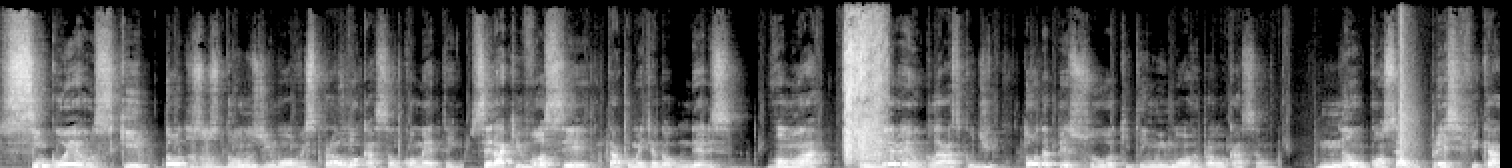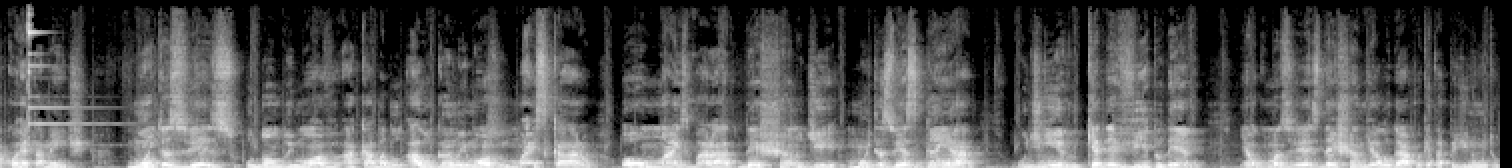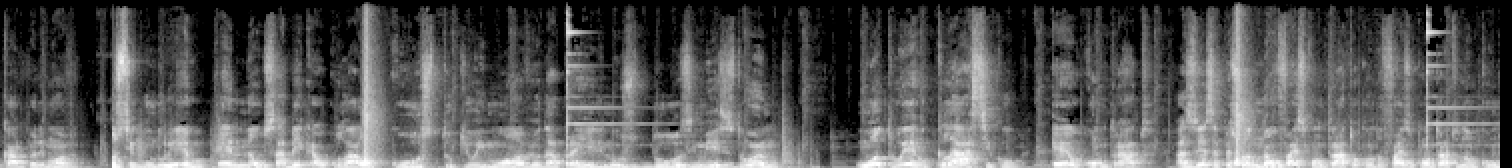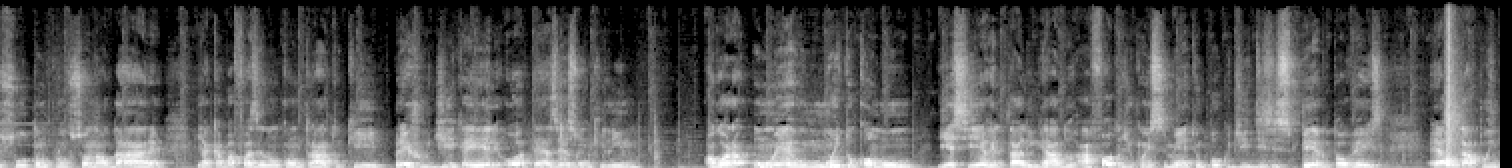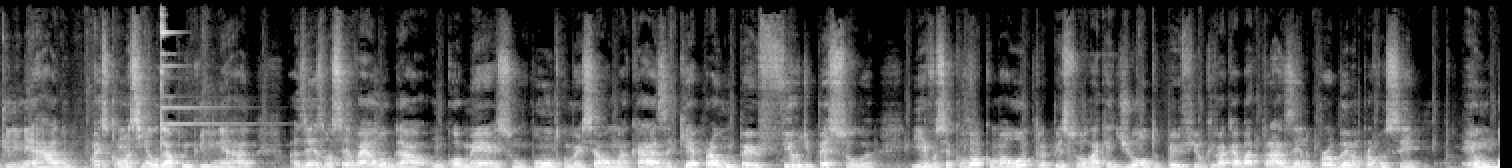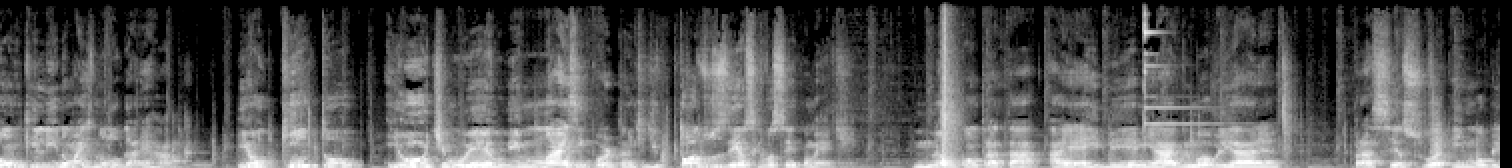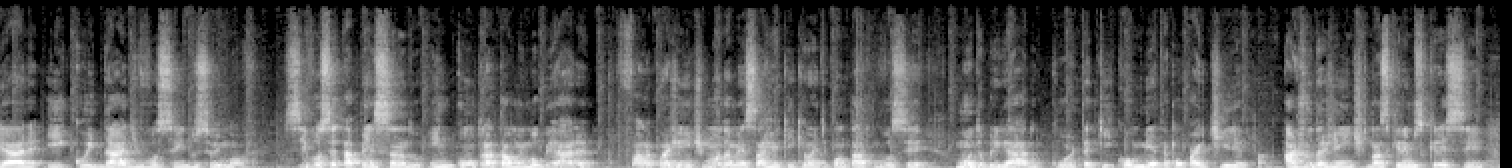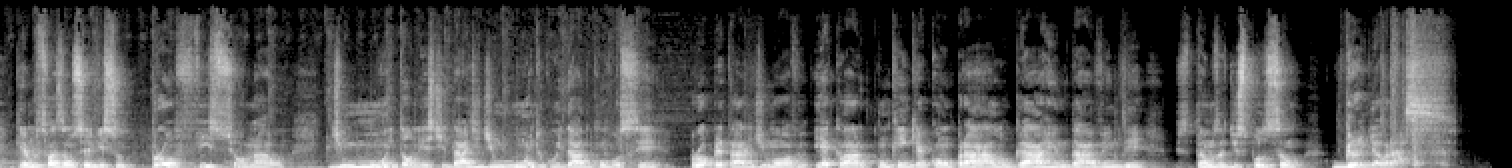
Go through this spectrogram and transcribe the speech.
Cinco erros que todos os donos de imóveis para locação cometem. Será que você está cometendo algum deles? Vamos lá? Primeiro erro clássico de toda pessoa que tem um imóvel para locação. Não consegue precificar corretamente. Muitas vezes o dono do imóvel acaba alugando o imóvel mais caro ou mais barato, deixando de muitas vezes ganhar o dinheiro que é devido dele e algumas vezes deixando de alugar porque está pedindo muito caro pelo imóvel. O segundo erro é não saber calcular o custo que o imóvel dá para ele nos 12 meses do ano. Um outro erro clássico é o contrato. Às vezes a pessoa não faz contrato ou quando faz o contrato não consulta um profissional da área e acaba fazendo um contrato que prejudica ele ou até às vezes o inquilino. Agora, um erro muito comum, e esse erro está ligado à falta de conhecimento e um pouco de desespero, talvez, é alugar para o inquilino errado. Mas como assim alugar para o inquilino errado? Às vezes você vai alugar um comércio, um ponto comercial, uma casa que é para um perfil de pessoa. E aí você coloca uma outra pessoa lá que é de outro perfil que vai acabar trazendo problema para você. É um bom inquilino, mas no lugar errado. E o quinto e último erro e mais importante de todos os erros que você comete: não contratar a RBM Agroimobiliária para ser a sua imobiliária e cuidar de você e do seu imóvel. Se você está pensando em contratar uma imobiliária, fala com a gente, manda mensagem aqui que eu entro em contato com você. Muito obrigado, curta aqui, comenta, compartilha, ajuda a gente. Nós queremos crescer, queremos fazer um serviço profissional de muita honestidade, de muito cuidado com você, proprietário de imóvel. E é claro, com quem quer comprar, alugar, arrendar, vender, estamos à disposição. Grande abraço!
